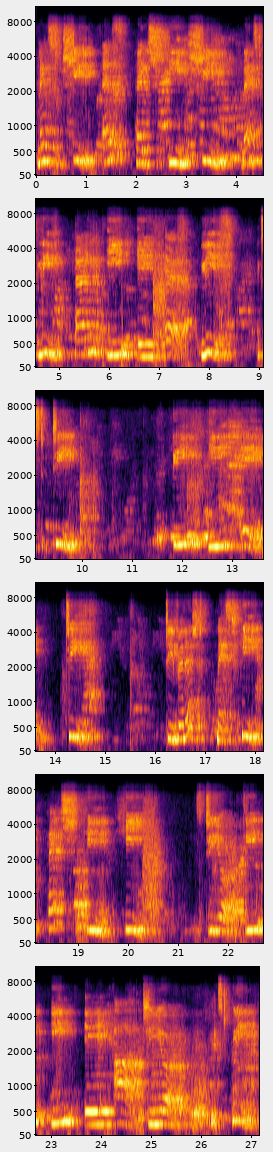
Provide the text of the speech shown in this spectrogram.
Next, she. S H E. She. Next, leaf. L E A F. Leaf. Next, Tea. T E A. Tea. Tea finished. Next, he. H E. He. Tear. T E A R. Tear. Next, clean.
